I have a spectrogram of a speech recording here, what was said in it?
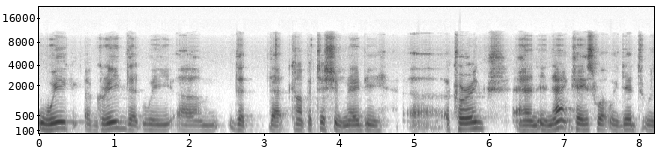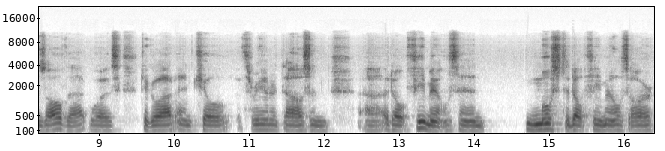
We agreed that we um, that that competition may be uh, occurring. And in that case, what we did to resolve that was to go out and kill 300,000 uh, adult females. And most adult females are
